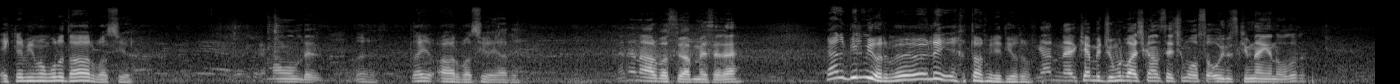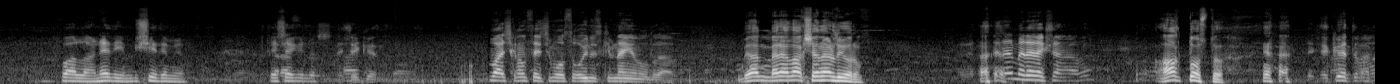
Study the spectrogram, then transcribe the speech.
Ekrem İmamoğlu daha ağır basıyor. Ekrem İmamoğlu deriz. Daha ağır basıyor yani. Neden ağır basıyor abi mesela? Yani bilmiyorum öyle tahmin ediyorum. Yarın erken bir Cumhurbaşkanı seçimi olsa oyunuz kimden yana olur? Vallahi ne diyeyim bir şey demiyorum. Teşekkürler. Teşekkür ederim. Cumhurbaşkanı seçimi olsa oyunuz kimden yana olur abi? Ben Meral Akşener diyorum. Neden Meral Akşener abi? Halk dostu. Teşekkür ederim. abi.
